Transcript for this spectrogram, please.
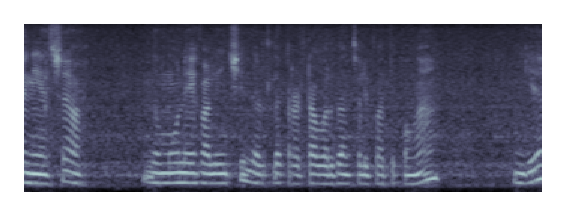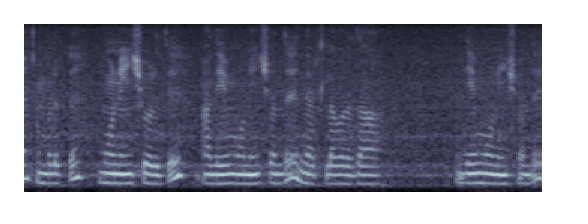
மணியாச்சா? இந்த மூணே கால் இன்ச்சு இந்த இடத்துல கரெக்டாக வருதான்னு சொல்லி பார்த்துக்கோங்க. இங்கே நம்மளுக்கு மூணு இன்ச் வருது. அதே மூணு இன்ச் வந்து இந்த இடத்துல வருதா? அதே மூணு இன்ச் வந்து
